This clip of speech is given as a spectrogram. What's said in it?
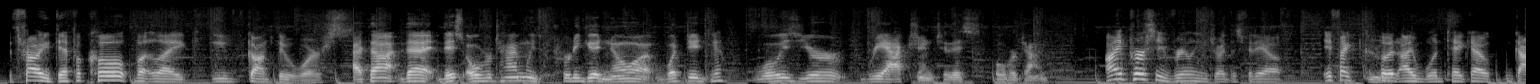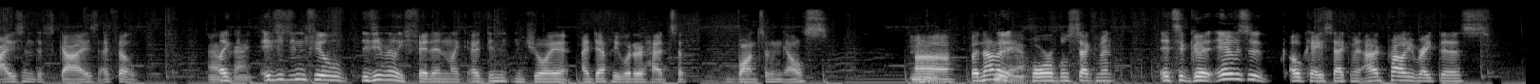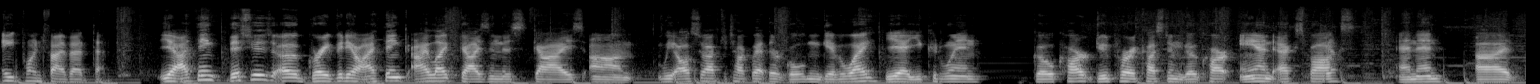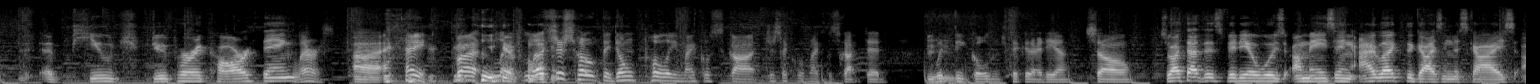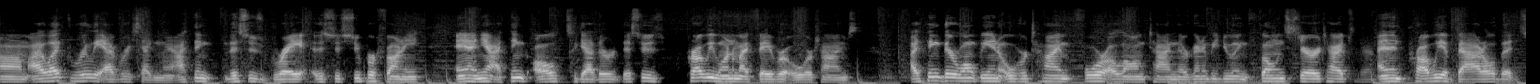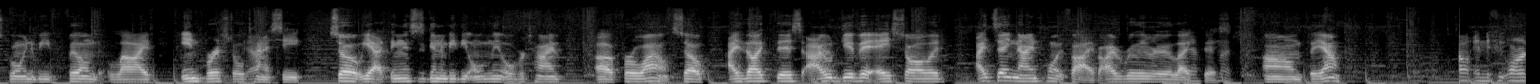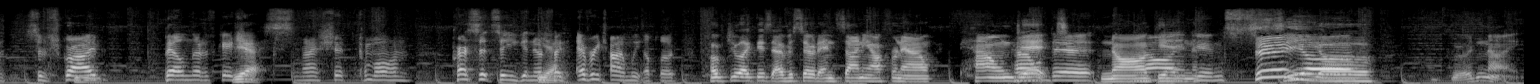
it's probably difficult, but like you've gone through worse. I thought that this overtime was pretty good. Noah, what did? Yeah. What was your reaction to this overtime? I personally really enjoyed this video. If I Mm. could, I would take out guys in disguise. I felt Okay. like it just didn't feel it didn't really fit in. Like I didn't enjoy it. I definitely would have had to want something else. Mhm. Uh, but not Yeah. a horrible segment. It's a good. It was a okay segment. I would probably rate this eight point five out of ten. Yeah, I think this is a great video. I think I like guys in this guys. Um, we also have to talk about their golden giveaway. Yeah, you could win go kart, Dude Pro Custom go kart, and Xbox, and then uh, a huge Parade car thing. Hilarious. Uh, Hey, but Yeah, let, let's just hope they don't pull a Michael Scott, just like what Michael Scott did with Mhm. the golden ticket idea. So So I thought this video was amazing. I liked the guys in disguise. Um, I liked really every segment. I think this is great. This is super funny, and yeah, I think all together this is probably one of my favorite overtimes. I think there won't be an overtime for a long time. They're going to be doing phone stereotypes Yeah. and then probably a battle that's going to be filmed live in Bristol, Yeah. Tennessee. So yeah, I think this is going to be the only overtime uh, for a while. So I like this. I would give it a solid. I'd say 9.5. I really, really like yeah, this. nice. Um, but yeah, And if you aren't subscribed, bell notification, Yes. smash it. Come on, press it so you get notified every time we upload. hope you like this episode. And signing off for now. Pound, Pound it, it, noggin. noggin. See ya. Good night.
